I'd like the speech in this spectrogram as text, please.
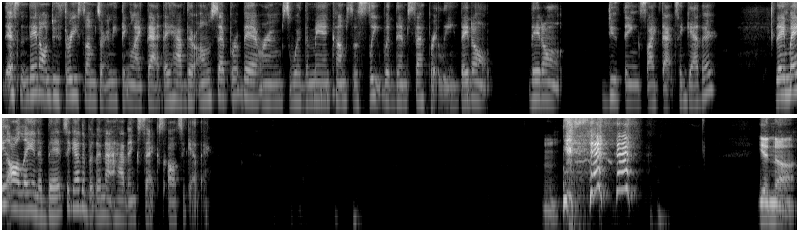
they don't do threesomes or anything like that. They have their own separate bedrooms where the man comes to sleep with them separately. They don't they don't do things like that together. They may all lay in a bed together, but they're not having sex all together. Hmm. yeah, nah,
